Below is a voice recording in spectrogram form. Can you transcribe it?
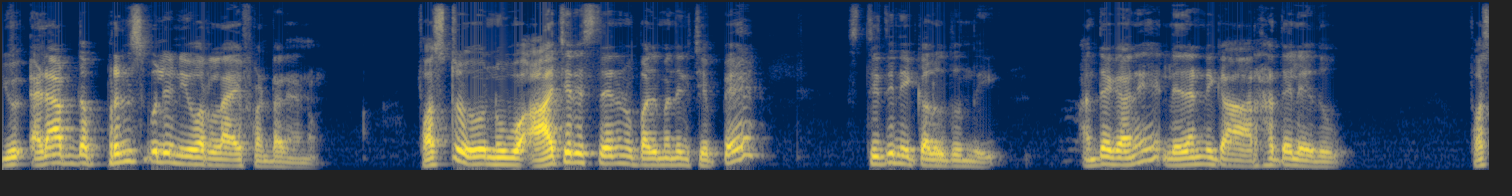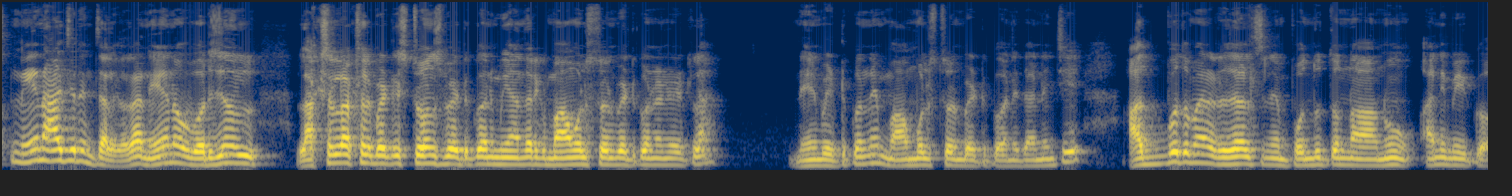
you adapt the principle in your life అంట నేను. ఫస్ట్ నువ్వు ఆచరిస్తేనే నువ్వు పది మందికి చెప్పే స్థితి నీకు కలుగుతుంది. అంతేగాని లేదంటే నీకు ఆ అర్హతే లేదు. ఫస్ట్ నేను ఆచరించాలి కదా. నేను ఒరిజినల్ లక్షల లక్షలు పెట్టి స్టోన్స్ పెట్టుకొని మీ అందరికి మామూలు స్టోన్ పెట్టుకొని అంటే ఎట్లా? నేను పెట్టుకుని మామూలు స్టోన్ పెట్టుకొని దాని నుంచి అద్భుతమైన రిజల్ట్స్ నేను పొందుతున్నాను అని మీకు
